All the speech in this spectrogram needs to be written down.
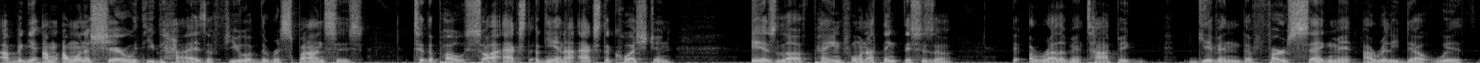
I begin I'm, i want to share with you guys a few of the responses to the post. So I asked again, I asked the question, is love painful? And I think this is a a relevant topic given the first segment I really dealt with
